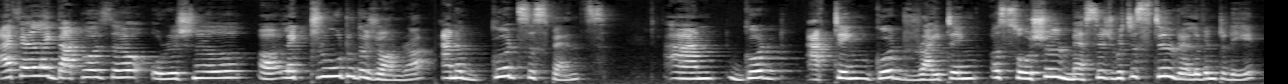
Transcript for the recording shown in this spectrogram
I felt like that was the original, uh, like true to the genre, and a good suspense, and good acting, good writing, a social message which is still relevant today.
